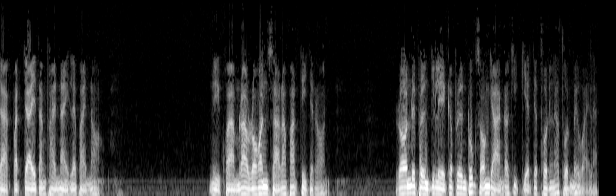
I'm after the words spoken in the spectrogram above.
จากปัจจัยทั้งภายในและภายนอกนี่ความเร่าร้อนสารพัดที่จะร้อน ร้อนด้วยเพลิงกิเลสกับเพลิงทุกสองอย่างก็ขี้เกียจจะทนแล้วทนไม่ไหวแล้ว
